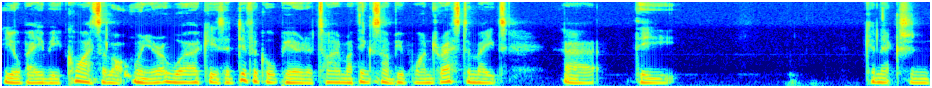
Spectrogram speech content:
your baby quite a lot when you're at work. It's a difficult period of time. I think some people underestimate uh, the connection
